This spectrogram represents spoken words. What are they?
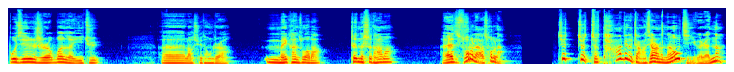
不禁是问了一句：“呃，老徐同志啊，没看错吧？真的是他吗？”哎，错不了，错不了，就就就他这个长相呢，能有几个人呢？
